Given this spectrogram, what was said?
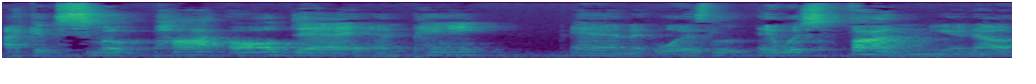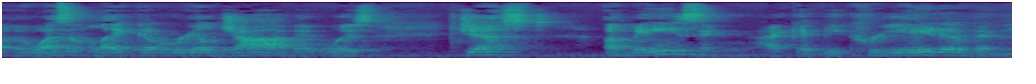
I could smoke pot all day and paint and it was it was fun, you know. It wasn't like a real job. It was just amazing. I could be creative and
